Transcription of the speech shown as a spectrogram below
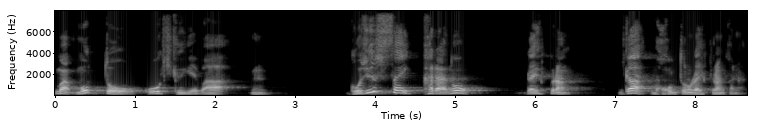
まあ、もっと大きく言えば、うん、50歳からのライフプランが、まあ、本当のライフプランかなっ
